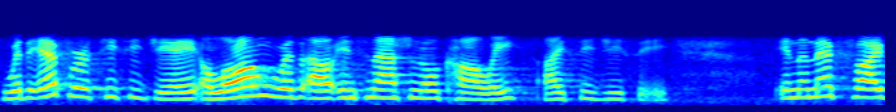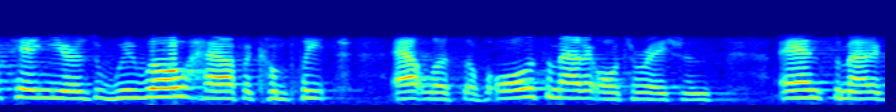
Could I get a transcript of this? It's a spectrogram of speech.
with the effort of TCGA, along with our international colleague, ICGC, in the next five, ten years, we will have a complete atlas of all the somatic alterations and somatic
